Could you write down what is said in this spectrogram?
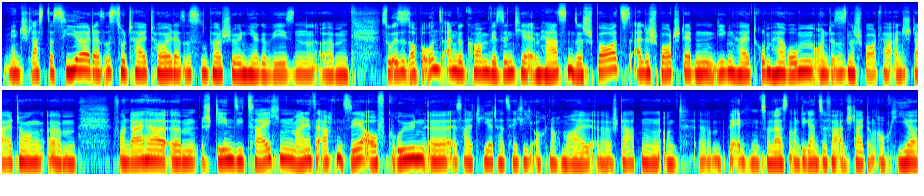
Mensch, lass das hier, das ist total toll, das ist super schön hier gewesen. Ähm, so ist es auch bei uns angekommen. Wir sind hier im Herzen des Sports. Alle Sportstätten liegen halt drumherum und es ist eine Sportveranstaltung. Ähm, von daher ähm, stehen sie Zeichen meines Erachtens sehr auf grün, äh, es halt hier tatsächlich auch nochmal äh, starten und ähm, beenden zu lassen und die ganze Veranstaltung auch hier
